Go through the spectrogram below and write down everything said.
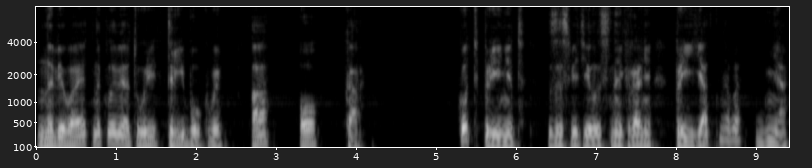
набивает на клавиатуре три буквы А, О, К. «Код принят», — засветилось на экране. «Приятного дня!»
